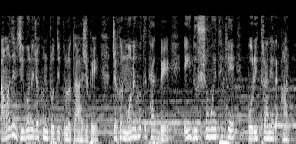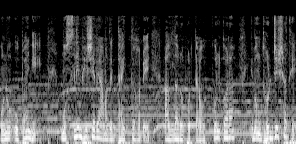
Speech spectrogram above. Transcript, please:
আমাদের জীবনে যখন প্রতিকূলতা আসবে, যখন মনে হতে থাকবে, এই দুঃসময় থেকে পরিত্রাণের আর কোনো উপায় নেই। মুসলিম হিসেবে আমাদের দায়িত্ব হবে আল্লাহর উপর তাওয়াক্কল করা এবং ধৈর্যের সাথে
